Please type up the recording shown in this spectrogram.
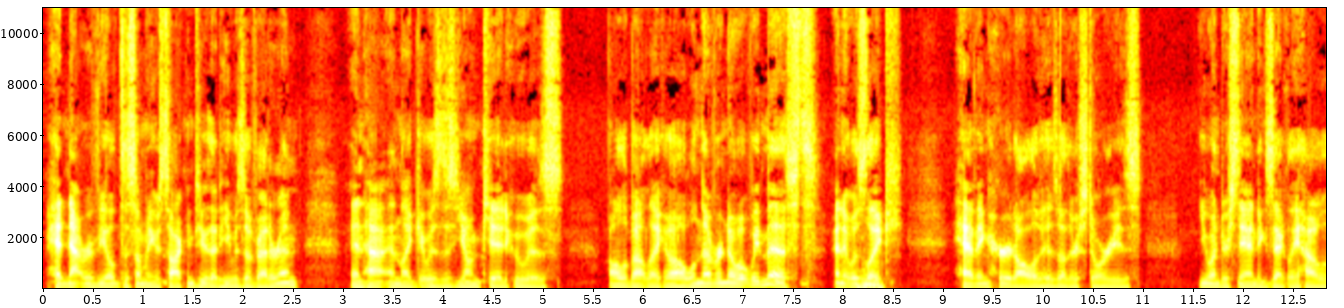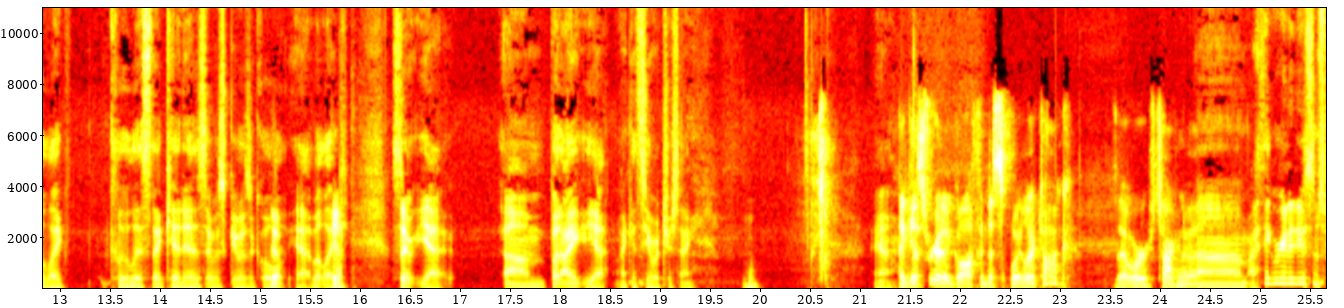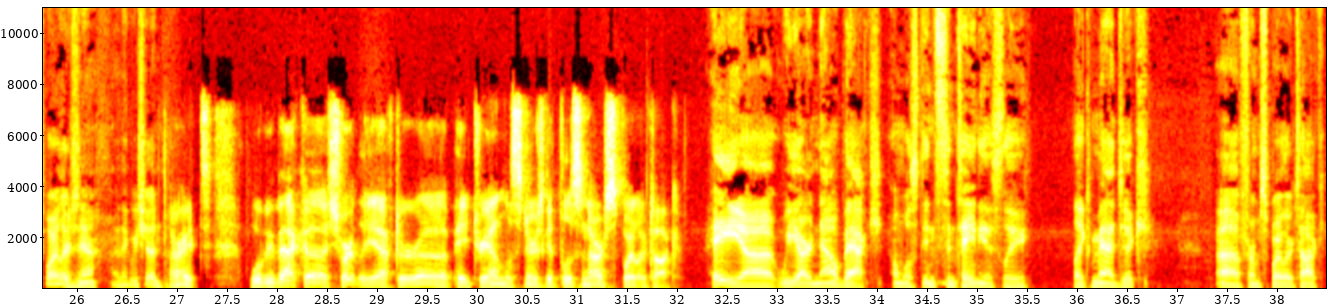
had not revealed to someone he was talking to that he was a veteran, and how and like it was this young kid who was all about like, oh, we'll never know what we missed, and it was mm-hmm. like having heard all of his other stories, you understand exactly how like clueless that kid is. It was it was a cool, yep. yeah, but like, yeah. so yeah, um, but I yeah, I can see what you're saying. Mm-hmm. Yeah, I guess we're gonna go off into spoiler talk. Is that what we're talking about? Um, I think we're going to do some spoilers. Yeah, I think we should. All right. We'll be back uh, shortly after uh, Patreon listeners get to listen to our spoiler talk. Hey, uh, we are now back almost instantaneously, like magic, uh, from spoiler talk.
